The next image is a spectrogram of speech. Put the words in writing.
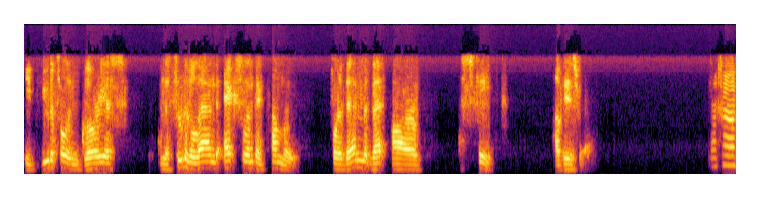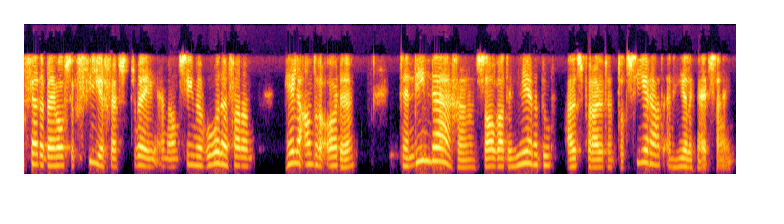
be beautiful and glorious, and the fruit of the land excellent and comely, for them that are escaped of Israel. Dan gaan we verder bij hoofdstuk 4, vers 2. En dan zien we woorden van een hele andere orde. Ten dien dagen zal wat de Heere doet uitspruiten tot sieraad en heerlijkheid zijn.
